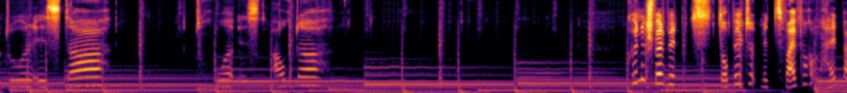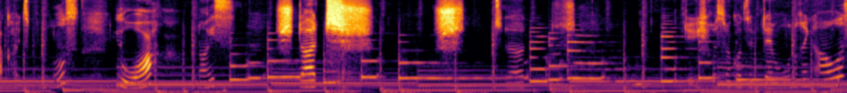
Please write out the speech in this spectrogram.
Magnetmodul ist da. Truhe ist auch da. Königsschwert mit doppelt mit zweifachem Haltbarkeitsbonus. Joa, nice. Stadt. Stadt. Ich rüste mal kurz den Dämonenring aus.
